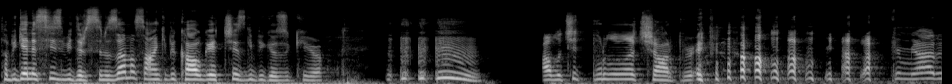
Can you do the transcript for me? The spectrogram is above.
Tabii gene siz bilirsiniz ama sanki bir kavga edeceğiz gibi gözüküyor. Abla çit burnuna çarpıyor. Allah'ım yarabbim yarabbim.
